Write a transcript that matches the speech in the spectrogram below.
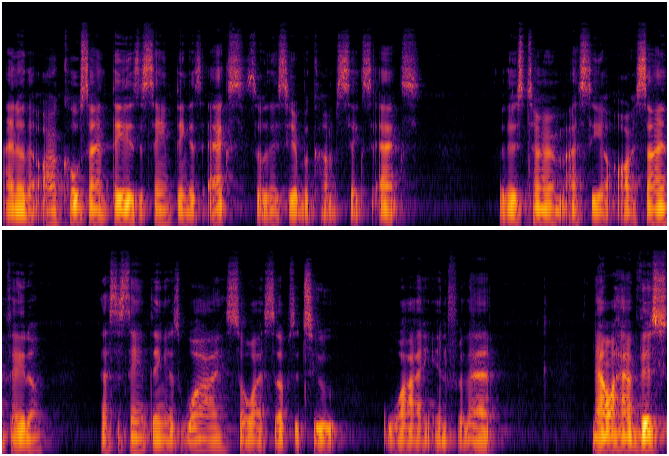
I know that r cosine theta is the same thing as x, so this here becomes 6x. For this term, I see a r sine theta. That's the same thing as y, so I substitute y in for that. Now I have this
